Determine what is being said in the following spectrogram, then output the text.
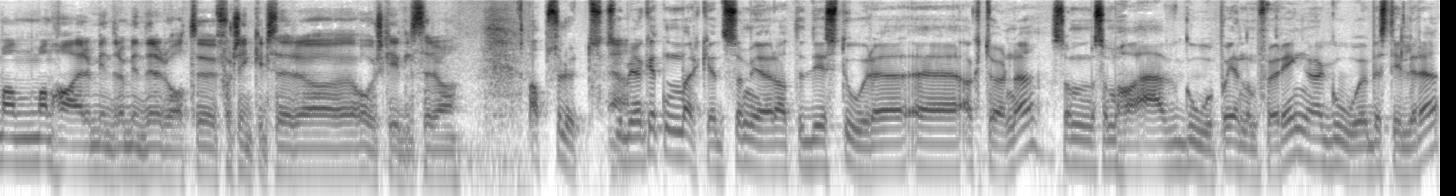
man, man, har mindre og mindre råd til forsinkelser og overskridelser? Og Absolutt. Så Det blir nok et marked som gjør at de store eh, aktørene, som, som er gode på gjennomføring, er gode bestillere,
